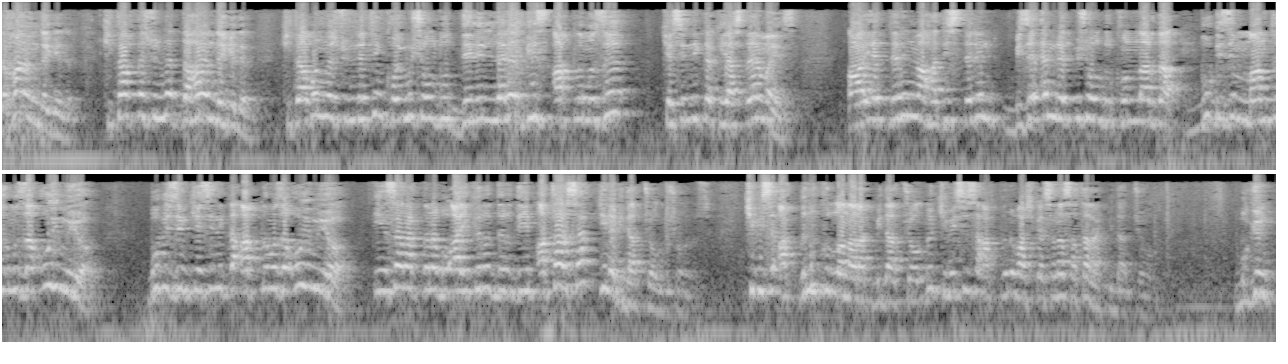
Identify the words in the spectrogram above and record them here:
daha önde gelir. Kitap ve sünnet daha önde gelir. Kitabın ve sünnetin koymuş olduğu delillere biz aklımızı kesinlikle kıyaslayamayız. Ayetlerin ve hadislerin bize emretmiş olduğu konularda bu bizim mantığımıza uymuyor. Bu bizim kesinlikle aklımıza uymuyor. İnsan aklına bu aykırıdır deyip atarsak yine bidatçı olmuş oluruz. Kimisi aklını kullanarak bidatçı oldu, kimisi ise aklını başkasına satarak bidatçı oldu. Bugün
